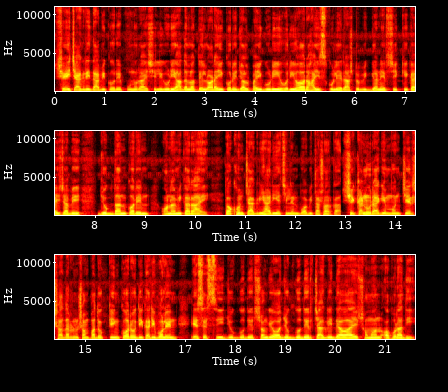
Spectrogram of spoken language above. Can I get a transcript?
সেই চাকরি দাবি করে পুনরায় শিলিগুড়ি আদালতে লড়াই করে জলপাইগুড়ি হরিহর হাই স্কুলে রাষ্ট্রবিজ্ঞানের শিক্ষিকা হিসাবে যোগদান করেন অনামিকা রায়। তখন চাকরি হারিয়েছিলেন ববিতা সরকার। শিক্ষানুরাগী মঞ্চের সাধারণ সম্পাদক কিঙ্কর অধিকারী বলেন, এসএসসি যোগ্যদের সঙ্গে অযোগ্যদের চাকরি দেওয়ায় সমান অপরাধী।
